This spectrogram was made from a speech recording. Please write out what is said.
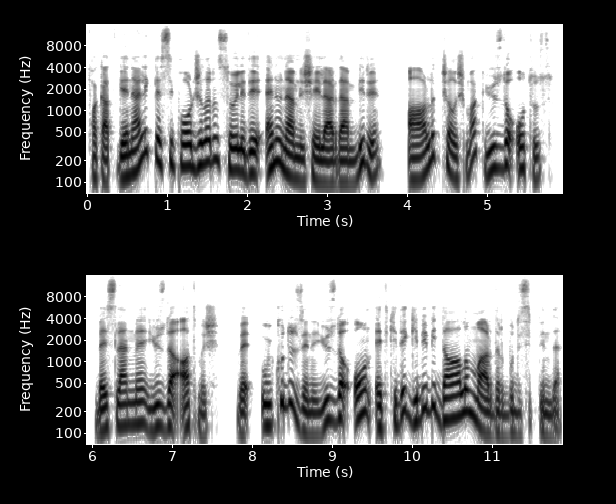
Fakat genellikle sporcuların söylediği en önemli şeylerden biri ağırlık çalışmak %30, beslenme %60 ve uyku düzeni %10 etkide gibi bir dağılım vardır bu disiplinde.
